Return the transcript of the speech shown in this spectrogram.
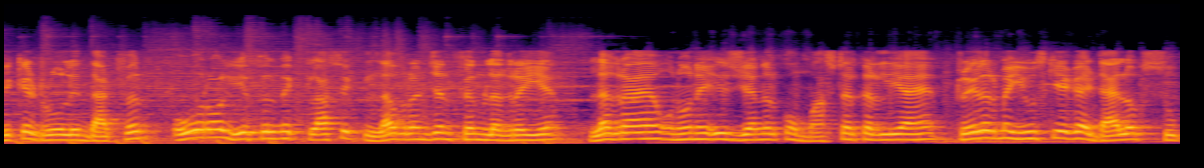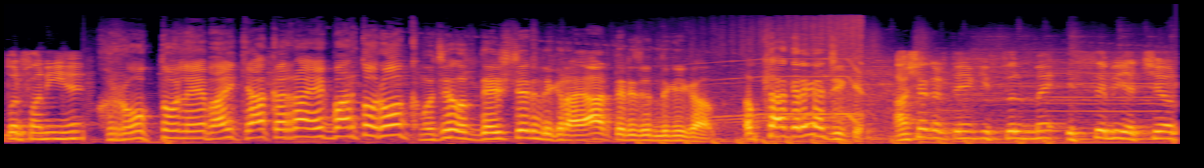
wicket role in that film overall ये फ़िल्म एक क्लासिक लव रंजन फ़िल्म लग रही है। लग रहा है उन्होंने इस जेनर को मास्टर कर लिया है। ट्रेलर में यूज़ किए गए डायलॉग सुपर फनी है। रोक तो ले भाई क्या कर रहा है? एक बार तो रोक। मुझे उद्देश्य नहीं दिख रहा यार तेरी ज़िंदगी का। अब क्या करेगा जी के आशा करते हैं कि फ़िल्म में इससे भी अच्छे और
